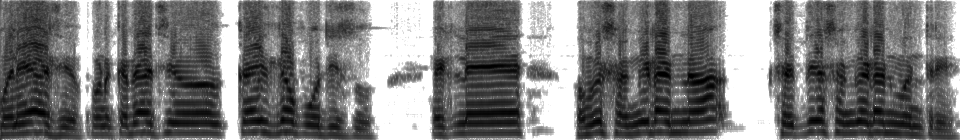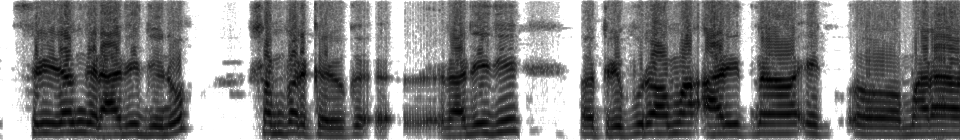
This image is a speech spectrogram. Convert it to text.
મળ્યા છે. પણ કદાચ કઈ રીતના પહોંચીશું? એટલે અમે સંગઠનના, ક્ષેત્રીય સંગઠન મંત્રી શ્રી રંગ રાજીજીનો સંપર્ક કર્યો. કે, રાજીજી ત્રિપુરામાં આ રીતના એક મારા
